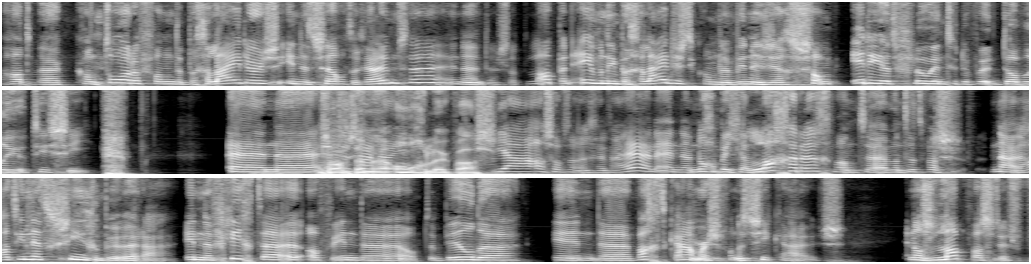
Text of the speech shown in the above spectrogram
hadden we kantoren van de begeleiders in hetzelfde ruimte. En daar zat het lab. En een van die begeleiders die kwam naar binnen en zegt: Some idiot flew into the WTC. En, uh, alsof het een wij, ongeluk was. Ja, alsof het een en, en nog een beetje lacherig, want, uh, want het was, nou, dat had hij net gezien gebeuren. In de vliegtuig of in de, op de beelden in de wachtkamers van het ziekenhuis. En ons lab was dus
